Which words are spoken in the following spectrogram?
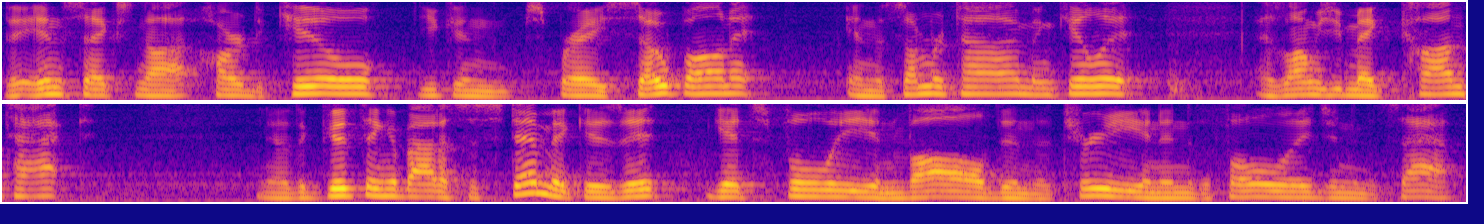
The insect's not hard to kill. You can spray soap on it in the summertime and kill it as long as you make contact. You know, the good thing about a systemic is it gets fully involved in the tree and into the foliage and in the sap.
